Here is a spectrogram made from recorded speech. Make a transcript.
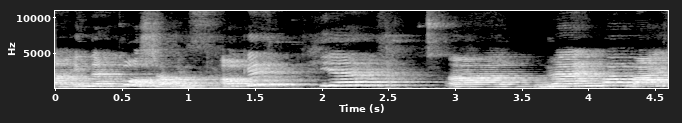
Uh, in that post office. Okay. Here, uh, grandpa buy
